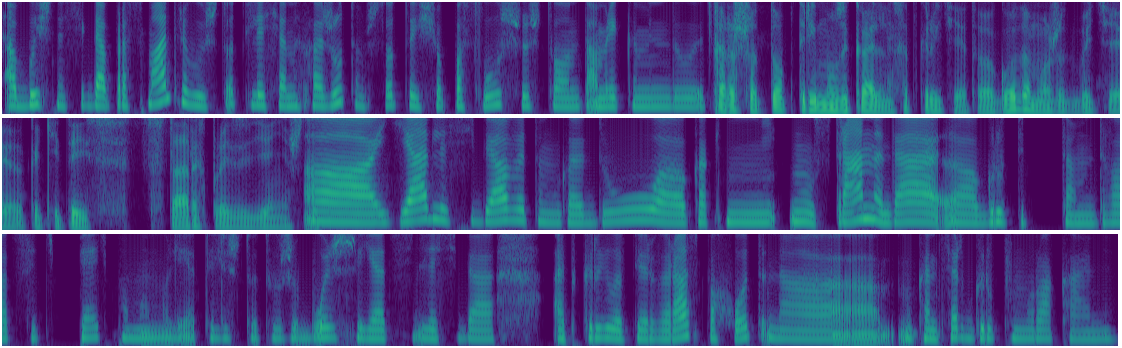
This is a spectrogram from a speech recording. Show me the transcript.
обычно всегда просматриваю, что-то для себя нахожу, там что-то еще послушаю, что он там рекомендует. Хорошо, топ-3 музыкальных открытий этого года, может быть, какие-то из старых произведений? Что а, я для себя в этом году, как как не, ну, странно, да, а, группе там 25, по-моему, лет или что-то уже больше, я для себя открыла первый раз поход на концерт группы Мураками.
